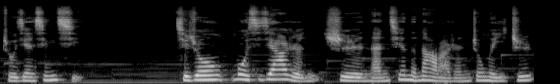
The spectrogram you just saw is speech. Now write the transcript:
逐渐兴起，其中墨西加人是南迁的纳瓦人中的一支。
